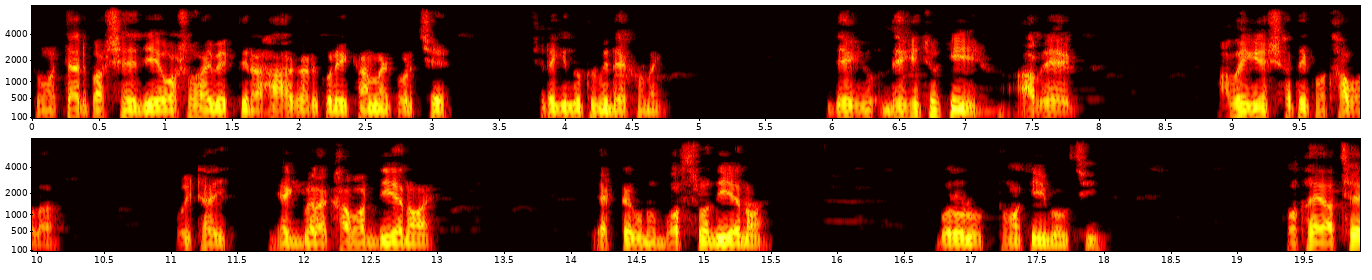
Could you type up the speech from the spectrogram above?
তোমার চারপাশে যে অসহায় ব্যক্তিরা হাহাকার করে কান্না করছে, সেটা কিন্তু তুমি দেখো নাই। দেখ- দেখেছ কি? আবেগ। আবেগের সাথে কথা বলা। ওইটাই। একবেলা খাবার দিয়ে নয়। একটা কোনো বস্ত্র দিয়ে নয়। বড় লোক তোমাকেই বলছি। কথায় আছে,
